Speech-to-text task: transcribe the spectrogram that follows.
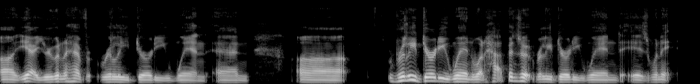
uh, yeah, you're going to have really dirty wind. And uh, really dirty wind, what happens with really dirty wind is when it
